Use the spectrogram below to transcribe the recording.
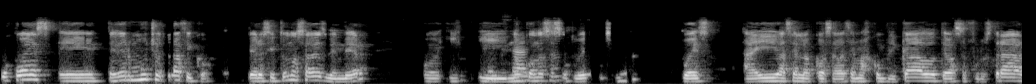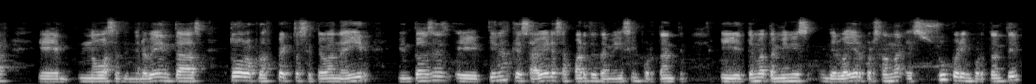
tú puedes eh, tener mucho tráfico, pero si tú no sabes vender y, no conoces a tu pues ahí va a ser la cosa, va a ser más complicado, te vas a frustrar, eh, no vas a tener ventas, todos los prospectos se te van a ir. Entonces, eh, tienes que saber esa parte también es importante. Y el tema también es del buyer persona es súper importante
